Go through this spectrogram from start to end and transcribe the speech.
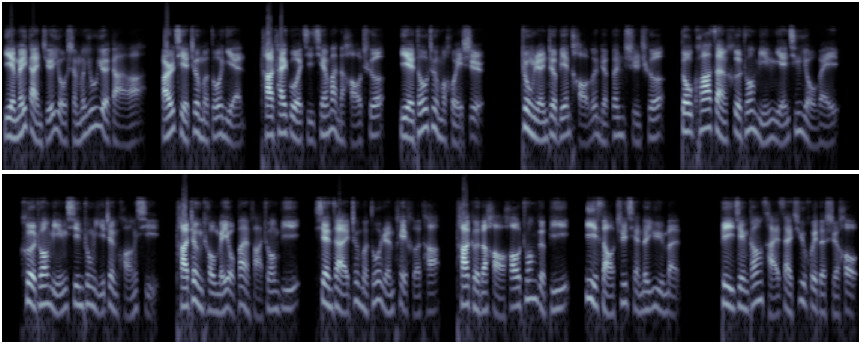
也没感觉有什么优越感啊！而且这么多年，他开过几千万的豪车。也都这么回事。众人这边讨论着奔驰车，都夸赞贺庄明年轻有为。贺庄明心中一阵狂喜，他正愁没有办法装逼，现在这么多人配合他，他可得好好装个逼，一扫之前的郁闷。毕竟刚才在聚会的时候，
